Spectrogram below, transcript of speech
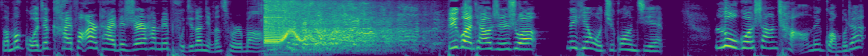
咱们国家开放二胎的事儿还没普及到你们村吗？笔管调直说，那天我去逛街，路过商场那广播站，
